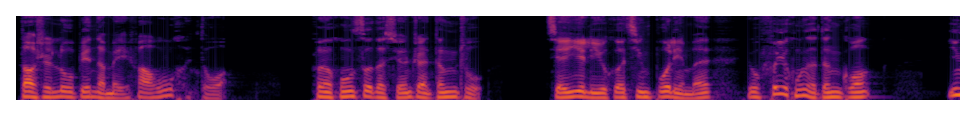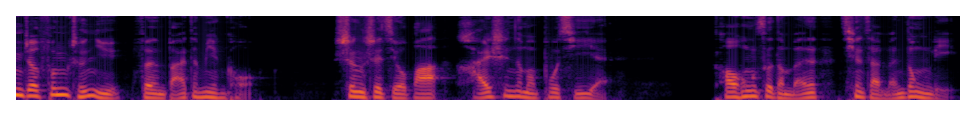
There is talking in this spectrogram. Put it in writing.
倒是路边的美发屋很多。粉红色的旋转灯柱，简易铝合金玻璃门有绯红的灯光，映着风尘女粉白的面孔。盛世酒吧还是那么不起眼，桃红色的门嵌在门洞里，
